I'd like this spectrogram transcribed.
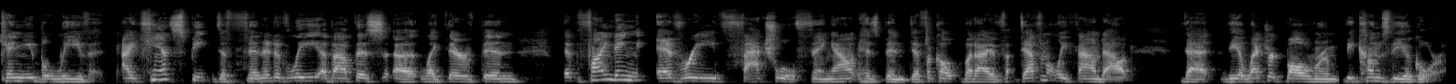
Can you believe it? I can't speak definitively about this. Uh, like there have been finding every factual thing out has been difficult, but I've definitely found out that the Electric Ballroom becomes the Agora,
